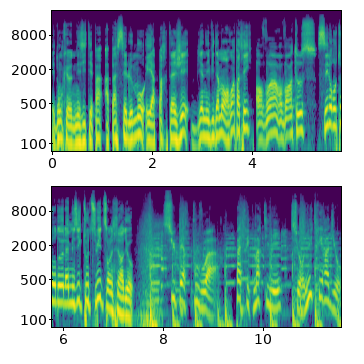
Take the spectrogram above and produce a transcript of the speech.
Et donc, euh, n'hésitez pas à passer le mot et à partager, bien évidemment. Au revoir, Patrick. Au revoir, au revoir à tous. C'est le retour de la musique tout de suite sur Nutri Radio. Super pouvoir. Patrick Martini sur Nutri Radio.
